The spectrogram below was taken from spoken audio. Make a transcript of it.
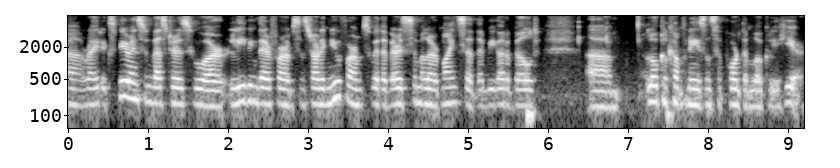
uh, right? Experienced investors who are leaving their firms and starting new firms with a very similar mindset that we got to build um, local companies and support them locally here.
